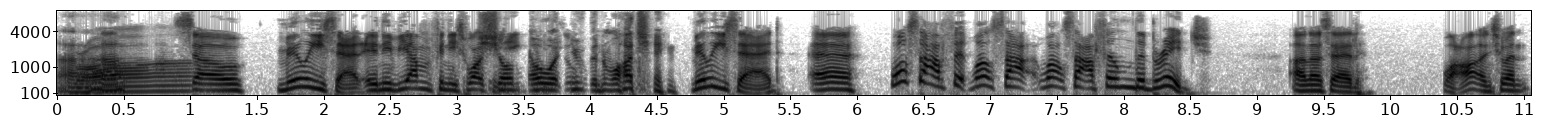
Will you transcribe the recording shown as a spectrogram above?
Uh-huh. So Millie said, and if you haven't finished watching, She'll know what comes you've been watching. Millie said, uh, "What's that? Fi- what's that? What's that film? The Bridge?" And I said, "What?" And she went,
